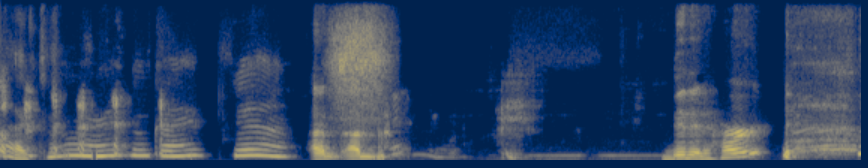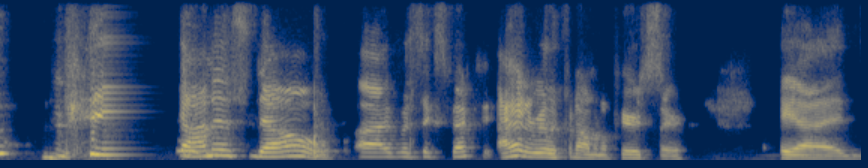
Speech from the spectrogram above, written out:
own. Respect. All right, okay, yeah. I, I, did it hurt? Be honest, no. I was expecting. I had a really phenomenal piercer, and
